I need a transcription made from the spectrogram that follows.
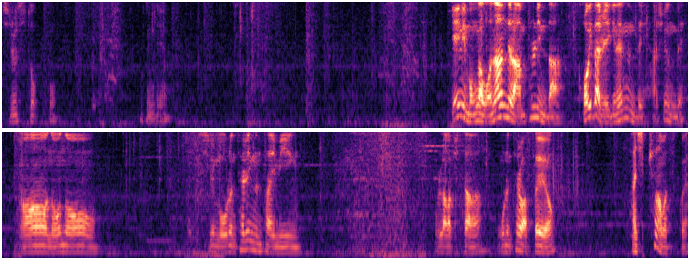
지를 수도 없고 여긴데요. 게임이 뭔가 원하는 대로 안 풀린다. 거의 다 밀긴 했는데 아쉬운데? 어 너너 지금 오른 텔 있는 타이밍. 올라갑시다. 오른 텔 왔어요 한 10초 남았을 거야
